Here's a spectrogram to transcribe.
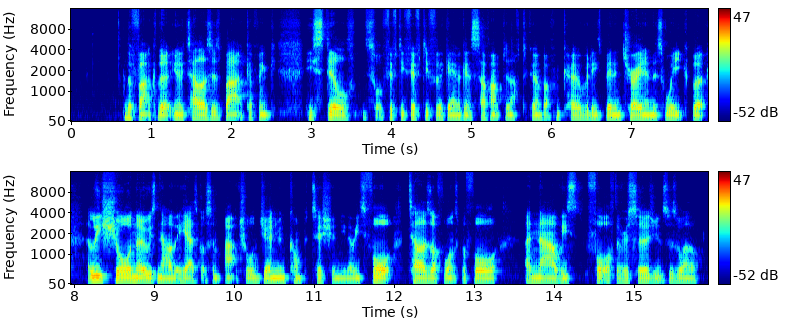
the fact that you know Telles is back, I think he's still sort of 50-50 for the game against Southampton after coming back from COVID. He's been in training this week, but at least Shaw knows now that he has got some actual genuine competition. You know, he's fought Telles off once before and now he's fought off the resurgence as well.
